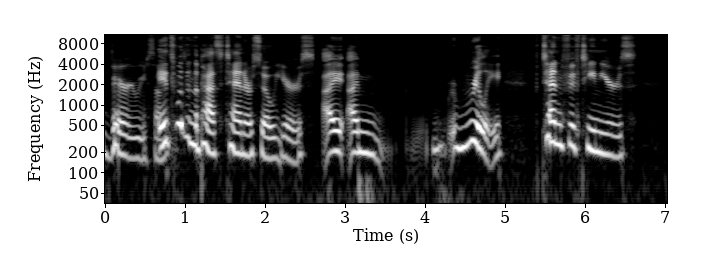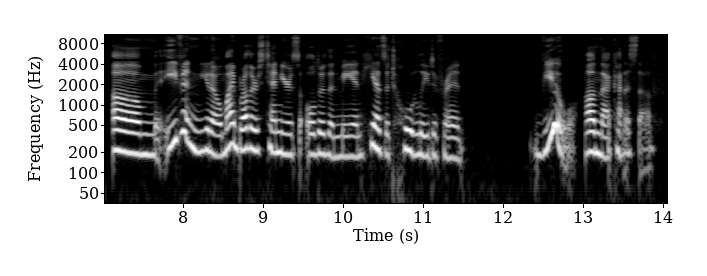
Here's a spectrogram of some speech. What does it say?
Very recent. It's within the past 10 or so years. I, I'm really 10, 15 years. Um, even, you know, my brother's 10 years older than me, and he has a totally different view on that kind of stuff.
